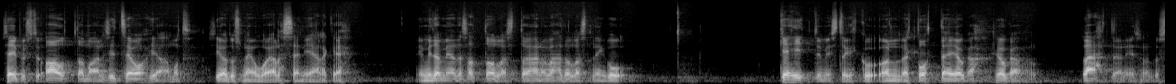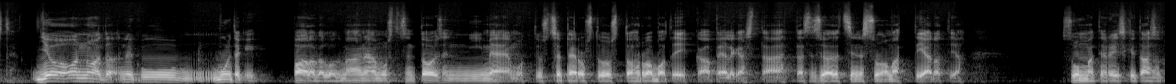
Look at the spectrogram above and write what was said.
se ei pysty auttamaan, niin sitten se ohjaa mut sijoitusneuvojalle sen jälkeen. Niin mitä mieltä sä oot tollaista? Toihan on vähän tollaista niinku kehittymistäkin, kun on näitä botteja joka, joka lähtöä niin sanotusti. Joo, on noita niinku, muitakin palveluita. Mä en enää muista sen toisen nimeä, mutta just se perustuu just tuohon robotiikkaan pelkästään, että sä syötät sinne sun omat tiedot ja summat ja riskitasot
